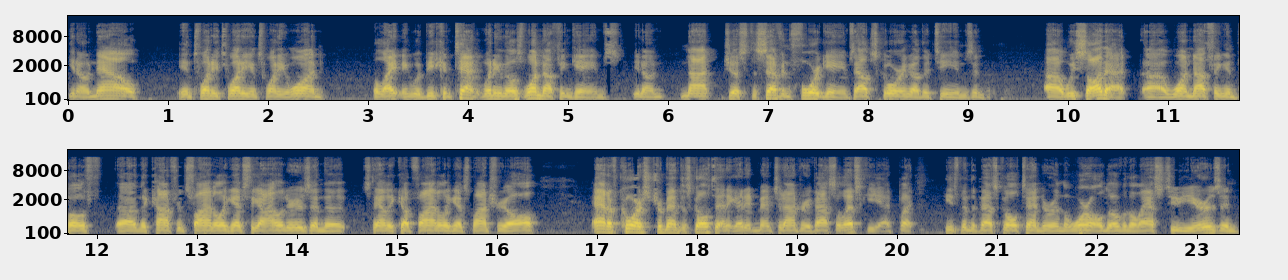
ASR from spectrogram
you know, now in 2020 and 21, the Lightning would be content winning those one nothing games, you know, not just the seven four games, outscoring other teams. And uh, we saw that uh, one nothing in both uh, the conference final against the Islanders and the Stanley Cup final against Montreal, and of course tremendous goaltending. I didn't mention Andre Vasilevskiy yet, but he's been the best goaltender in the world over the last two years, and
